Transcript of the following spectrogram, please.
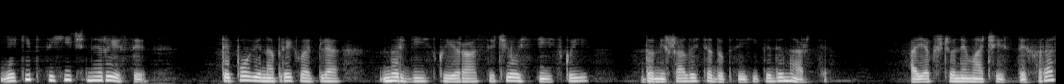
Які психічні риси, типові, наприклад, для нордійської раси чи остійської, домішалися до психіки динарця? А якщо нема чистих рас,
